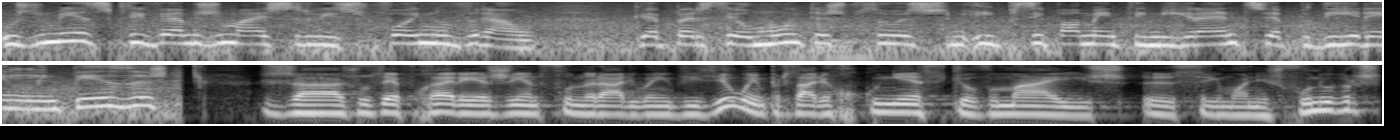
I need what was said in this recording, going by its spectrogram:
Os meses que tivemos mais serviços foi no verão, que apareceu muitas pessoas, e principalmente imigrantes, a pedirem limpezas. Já José Ferreira é agente funerário em Viseu. O empresário reconhece que houve mais eh, cerimónias fúnebres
